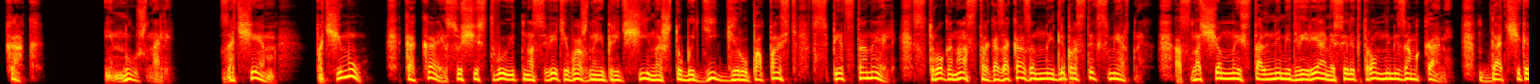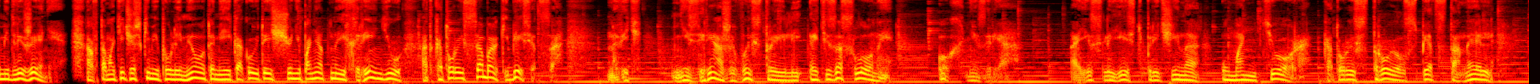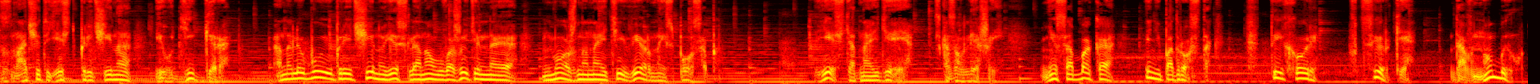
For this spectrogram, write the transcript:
как? И нужно ли?» Зачем? Почему? Какая существует на свете важная причина, чтобы Диггеру попасть в спецтоннель, строго-настрого заказанный для простых смертных, оснащенный стальными дверями с электронными замками, датчиками движения, автоматическими пулеметами и какой-то еще непонятной хренью, от которой собаки бесятся? Но ведь не зря же выстроили эти заслоны. Ох, не зря. А если есть причина у монтера, который строил спецтоннель, значит, есть причина и у Диггера. А на любую причину, если она уважительная, можно найти верный способ. «Есть одна идея», — сказал Леший. «Не собака и не подросток. Ты, Хорь, в цирке давно был?»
